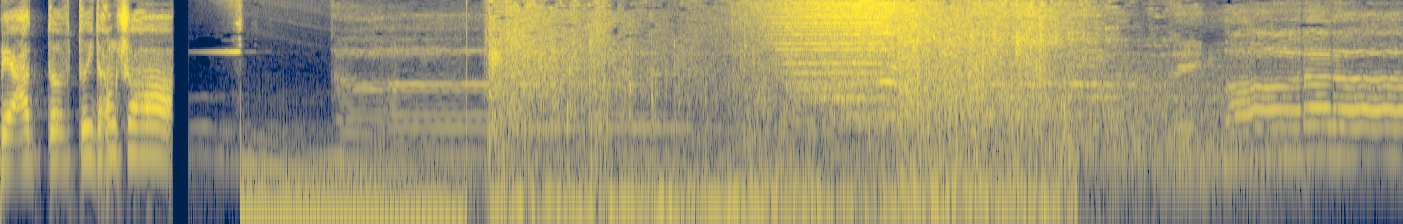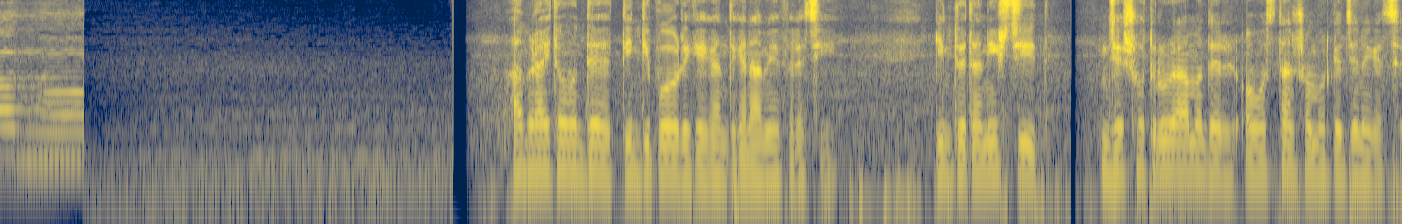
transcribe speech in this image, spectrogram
বেয়াদ্দব তুই ধ্বংস হ। আমরা ইতিমধ্যে তিনটি পৌরীকে এখান থেকে নামিয়ে ফেলেছি। কিন্তু এটা নিশ্চিত যে শত্রুরা আমাদের অবস্থান সম্পর্কে জেনে গেছে।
